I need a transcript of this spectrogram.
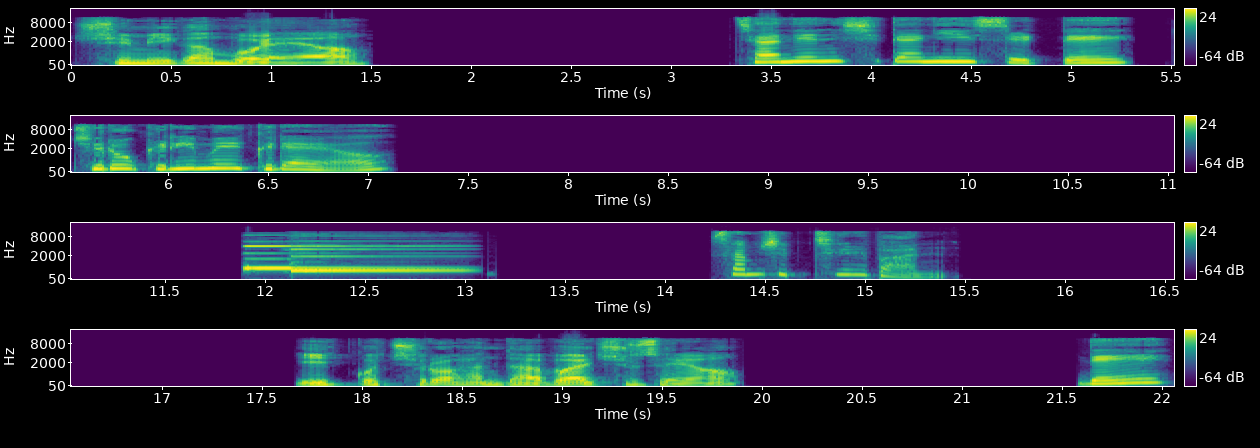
취미가 뭐예요? 저는 시간이 있을 때 주로 그림을 그려요. 삼십칠 번 이 꽃으로 한 다발 주세요. 네,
